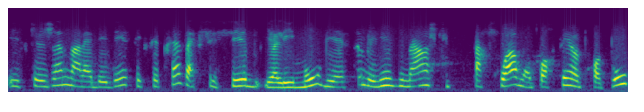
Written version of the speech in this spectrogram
Et ce que j'aime dans la BD, c'est que c'est très accessible. Il y a les mots, bien sûr, mais les images qui parfois vont porter un propos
